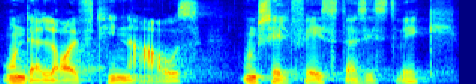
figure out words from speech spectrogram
und er läuft hinaus und stellt fest, das ist weg.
